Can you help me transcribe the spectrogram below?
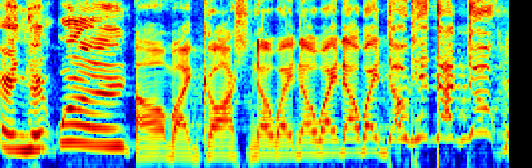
And it worked. Oh my gosh. No way, no way, no way. Don't hit that. Don't.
